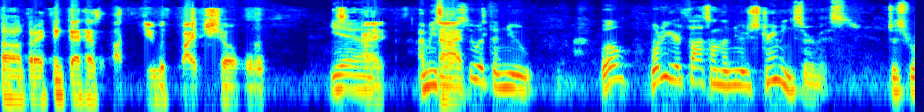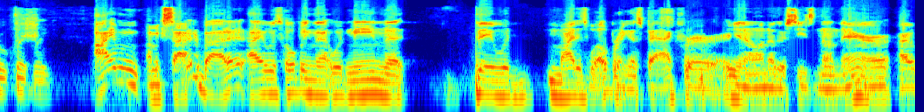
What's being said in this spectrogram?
Uh, but I think that has a lot to do with why the show. Yeah. kind I mean, not- especially with the new. Well, what are your thoughts on the new streaming service? Just real quick, like I'm I'm excited about it. I was hoping that would mean that they would might as well bring us back for you know another season on there. I,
